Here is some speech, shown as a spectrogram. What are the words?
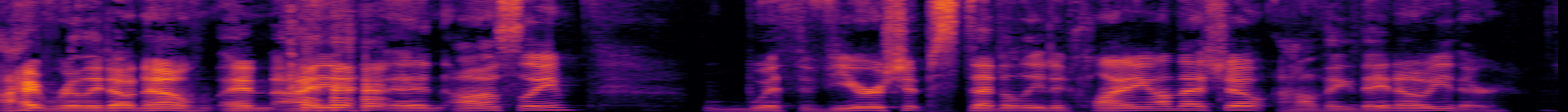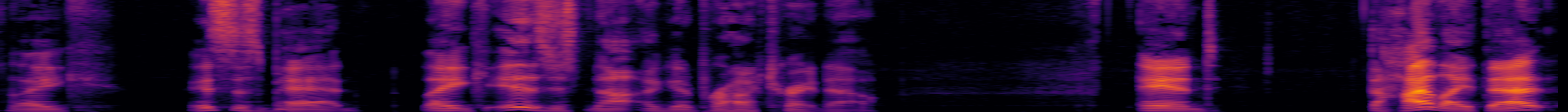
I really don't know. And I and honestly, with viewership steadily declining on that show, I don't think they know either. Like it's just bad. Like it is just not a good product right now. And to highlight that,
